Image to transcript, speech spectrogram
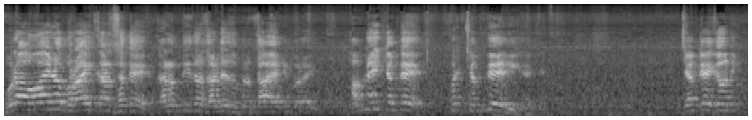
बुरा हुआ है ना बुराई कर सके करम की तो साढ़े समर्था है नहीं बुराई हम नहीं चंगे पर चंगे नहीं है चंगे क्यों नहीं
